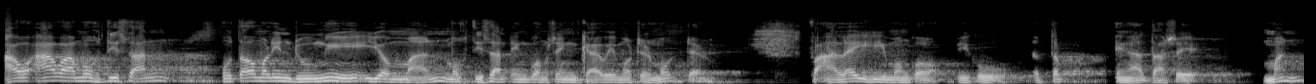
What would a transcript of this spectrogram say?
Aw awa muhdisan utawa melindungi yaman muhdisan ing wong sing gawe model-model. Fa alaihi mongko iku tetep ing atase man.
